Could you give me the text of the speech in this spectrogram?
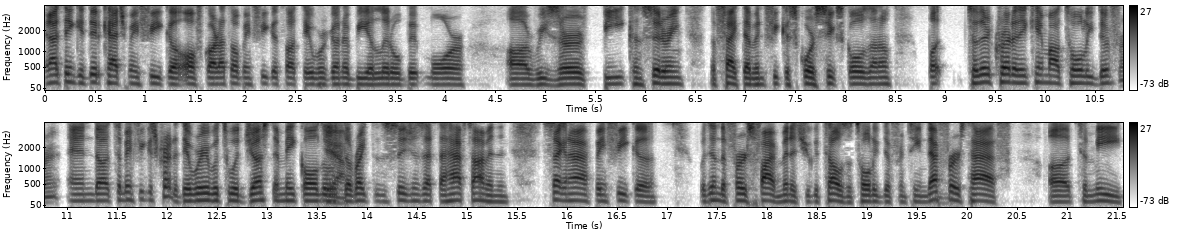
And I think it did catch Benfica off guard. I thought Benfica thought they were going to be a little bit more uh, reserved, be considering the fact that Benfica scored six goals on them. But to their credit, they came out totally different. And uh, to Benfica's credit, they were able to adjust and make all the, Yeah. the right decisions at the halftime. And then second half, Benfica, within the first five minutes, you could tell it was a totally different team. That first half, uh, to me,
